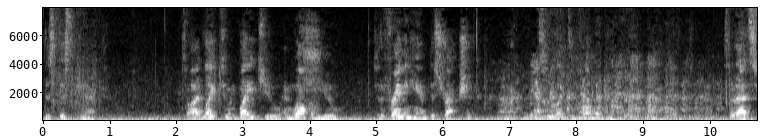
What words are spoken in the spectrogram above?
this disconnect? So I'd like to invite you and welcome you to the Framingham distraction, as we like to call it. So that's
